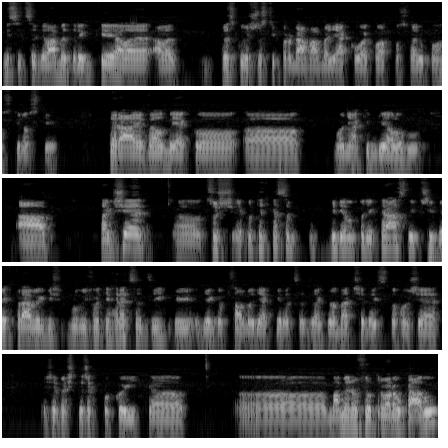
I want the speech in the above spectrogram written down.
My sice děláme drinky, ale, ale ve skutečnosti prodáváme nějakou jako atmosféru pohostinnosti, která je velmi jako uh, o nějakém dialogu. A takže, uh, což jako teďka jsem viděl úplně krásný příběh, právě když mluvíš o těch recenzích, kdy někdo psal do nějaký recenze, jak byl nadšený z toho, že, že ve čtyřech pokojích uh, uh, máme jenom filtrovanou kávu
